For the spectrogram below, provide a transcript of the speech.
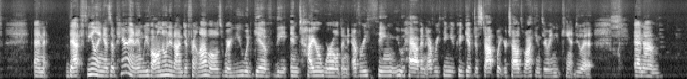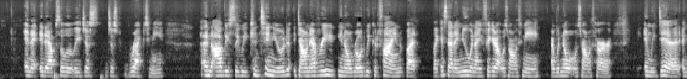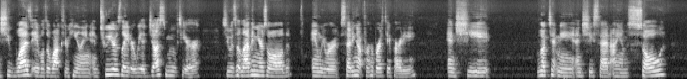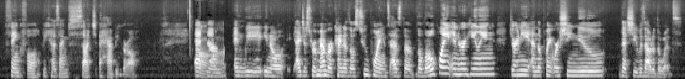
and that feeling as a parent and we've all known it on different levels where you would give the entire world and everything you have and everything you could give to stop what your child's walking through and you can't do it. And um and it, it absolutely just just wrecked me. And obviously we continued down every you know road we could find but like i said i knew when i figured out what was wrong with me i would know what was wrong with her and we did and she was able to walk through healing and 2 years later we had just moved here. She was 11 years old and we were setting up for her birthday party and she looked at me and she said i am so thankful because i'm such a happy girl. And um, and we you know i just remember kind of those two points as the the low point in her healing journey and the point where she knew that she was out of the woods.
